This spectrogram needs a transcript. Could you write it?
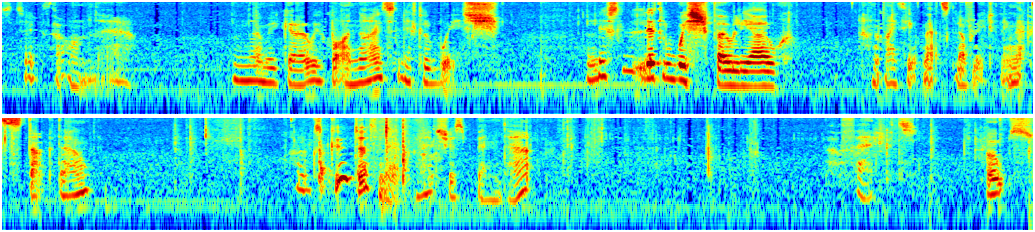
Stick that on there. And there we go. We've got a nice little wish. A little, little wish folio. And I think that's lovely. Do you think that's stuck down? That looks good, doesn't it? Let's just bend that. Perfect. Oops.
